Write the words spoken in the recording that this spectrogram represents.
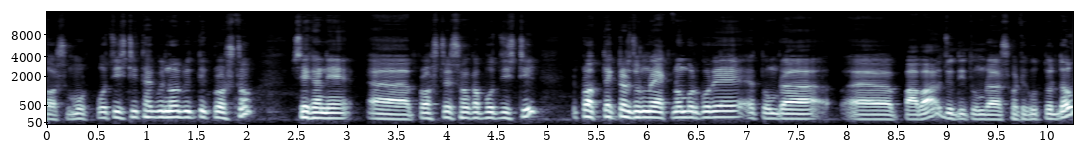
দশ। মোট পঁচিশটি থাকবে নৈর্ভিত্তিক প্রশ্ন। সেখানে প্রশ্নের সংখ্যা পঁচিশটি। প্রত্যেকটার জন্য এক নম্বর করে তোমরা পাবা যদি তোমরা সঠিক উত্তর দাও।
